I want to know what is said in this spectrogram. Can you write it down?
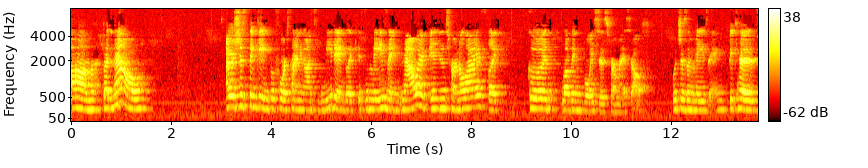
Um, but now, I was just thinking before signing on to the meeting, like it's amazing. Now I've internalized like good, loving voices for myself, which is amazing because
